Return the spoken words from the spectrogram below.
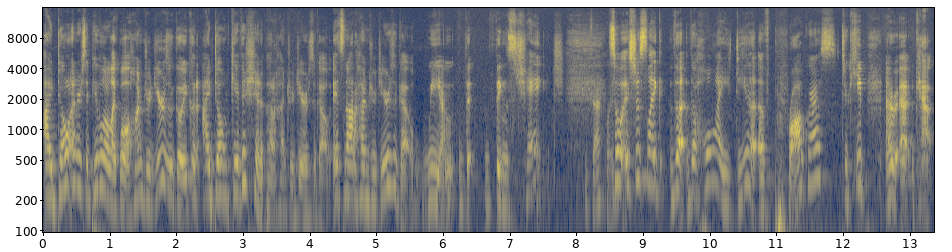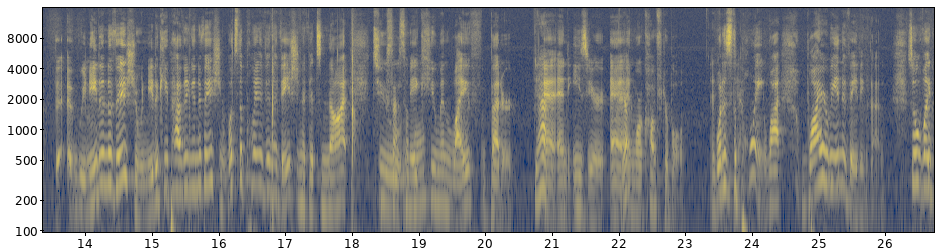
i don't understand people are like well 100 years ago you could i don't give a shit about 100 years ago it's not 100 years ago we Yeah. th- things change Exactly. so it's just like the the whole idea of progress to keep uh, uh, cap, we need innovation. We need to keep having innovation. What's the point of innovation if it's not to Accessible. make human life better Yeah. and, and easier and, Yep. and more comfortable? It- what is the yeah. point? Why why are we innovating then? So like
